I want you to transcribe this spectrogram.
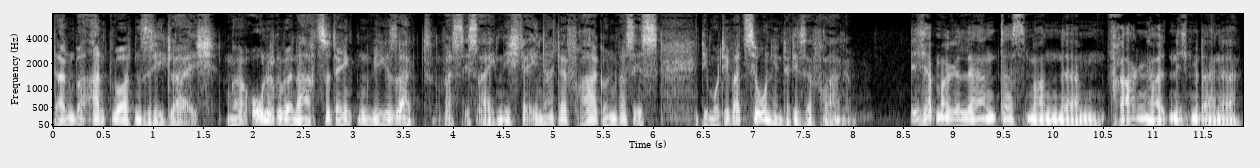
dann beantworten sie die gleich, ne? ohne drüber nachzudenken. Wie gesagt, was ist eigentlich der Inhalt der Frage und was ist die Motivation hinter dieser Frage? Ich habe mal gelernt, dass man ähm, Fragen halt nicht mit einer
